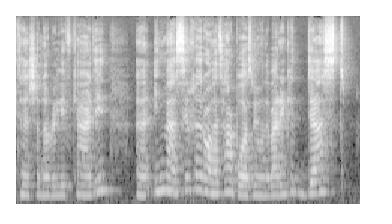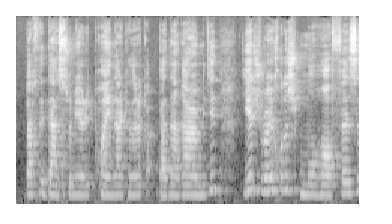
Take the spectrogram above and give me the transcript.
تنشن رو ریلیف کردید این مسیر خیلی راحتتر باز میمونه. برای اینکه دست وقتی دست رو میارید پایین در کنار بدن قرار می‌دید یه جورایی خودش محافظ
